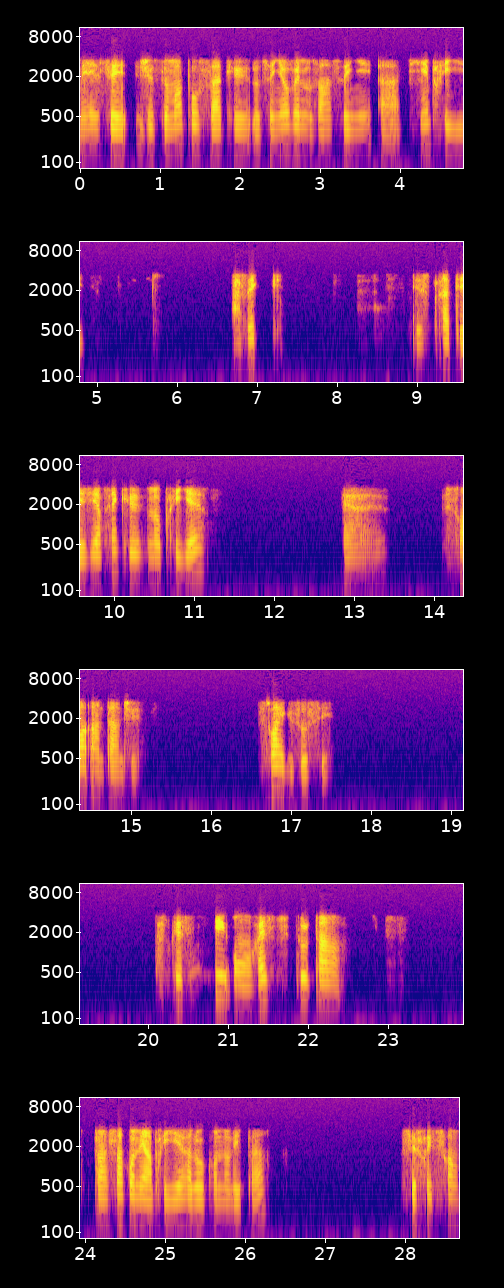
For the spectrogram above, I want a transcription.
Mais c'est justement pour ça que le Seigneur veut nous enseigner à bien prier avec des stratégies afin que nos prières euh, soient entendues, soient exaucées. Parce que si on reste tout le temps pensant qu'on est en prière alors qu'on ne l'est pas, c'est frustrant.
